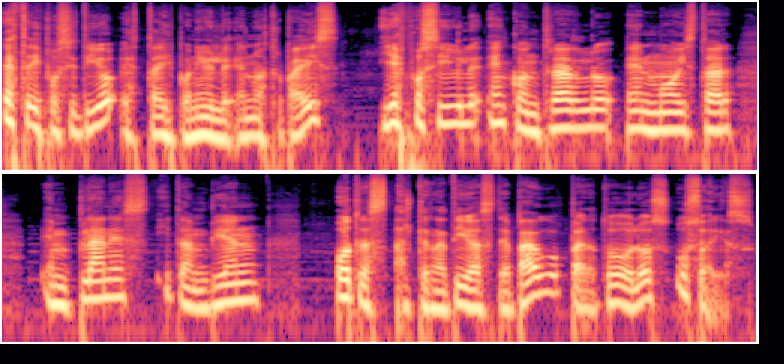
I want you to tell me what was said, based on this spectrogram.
Este dispositivo está disponible en nuestro país y es posible encontrarlo en Movistar en planes y también otras alternativas de pago para todos los usuarios.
